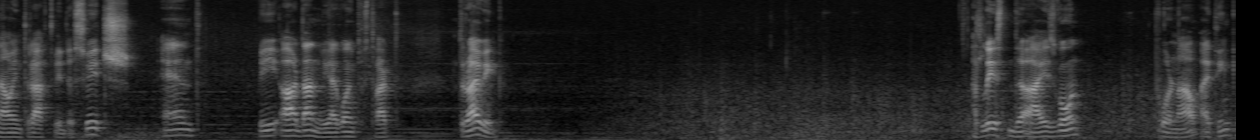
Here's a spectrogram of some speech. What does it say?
Now interact with the switch and we are done. We are going to start driving. At least the eye is gone for now, I think.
